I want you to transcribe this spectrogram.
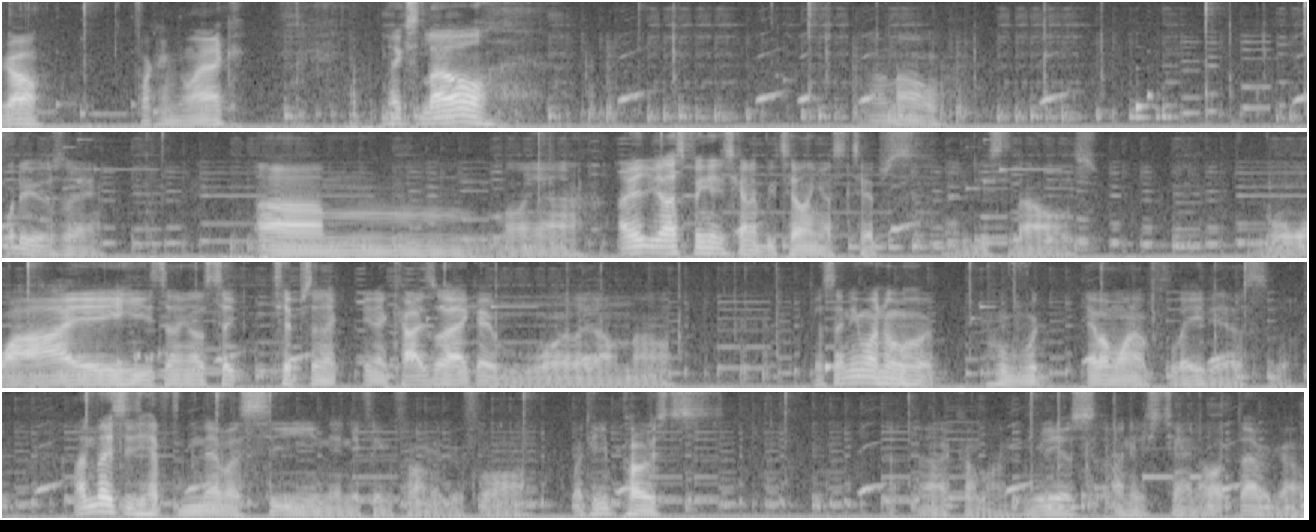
we go. Fucking lag. Next level. Oh no. What do you say? Um. Oh yeah. I just think he's gonna be telling us tips in these levels. Why he's telling us tips in a, in a Kaizo hack, I really don't know. Does anyone who who would ever want to play this? Unless you have never seen anything from it before. But he posts... Ah, uh, come on. Videos on his channel. Oh, there we go.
